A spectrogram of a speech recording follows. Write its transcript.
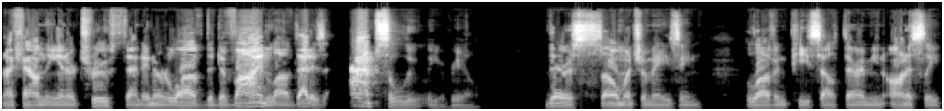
And I found the inner truth, that inner love, the divine love that is absolutely real. There is so much amazing love and peace out there. I mean, honestly,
